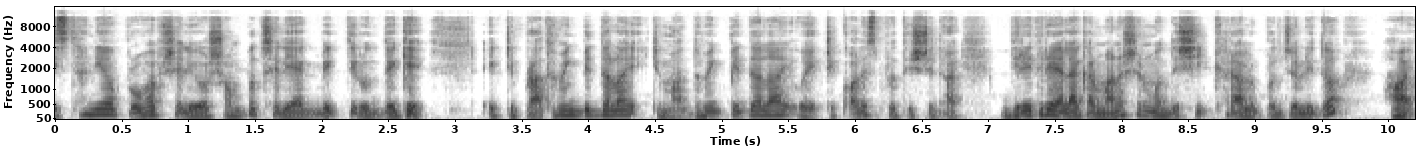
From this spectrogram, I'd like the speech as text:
স্থানীয় প্রভাবশালী ও সম্পদশালী এক ব্যক্তির উদ্যোগে একটি প্রাথমিক বিদ্যালয়, একটি মাধ্যমিক বিদ্যালয় ও একটি কলেজ প্রতিষ্ঠিত হয়। ধীরে ধীরে এলাকার মানুষের মধ্যে শিক্ষার আলো প্রজ্বলিত হয়।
